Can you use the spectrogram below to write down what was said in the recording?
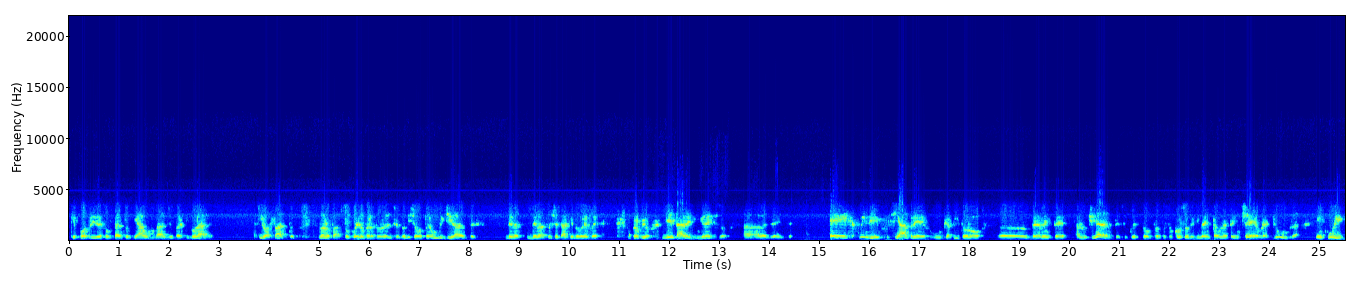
che può aprire soltanto chi ha un badge particolare. Chi lo ha fatto? Lo hanno fatto quell'operatore del 118 è un vigilante della, della società che dovrebbe proprio vietare l'ingresso a, alla gente. E quindi si apre un capitolo eh, veramente allucinante su questo pronto soccorso che diventa una trincea, una giungla in cui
